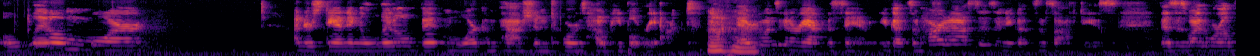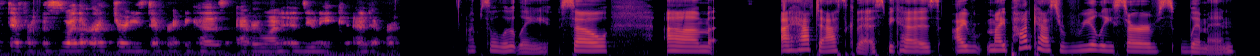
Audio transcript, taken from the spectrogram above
a little more understanding, a little bit more compassion towards how people react. Not mm-hmm. everyone's going to react the same. You've got some hard asses and you've got some softies. This is why the world's different. This is why the earth journey is different because everyone is unique and different. Absolutely. So, um, I have to ask this because I my podcast really serves women.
